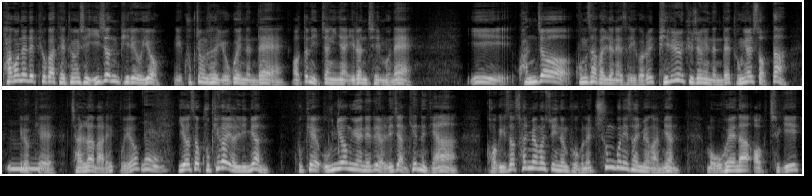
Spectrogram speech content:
박원내 대표가 대통령실 이전 비리 의혹 국정조사 요구했는데 어떤 입장이냐 이런 질문에 이 관저 공사 관련해서 이거를 비리를 규정했는데 동의할 수 없다 이렇게 음. 잘라 말했고요. 네. 이어서 국회가 열리면 국회 운영위원회도 열리지 않겠느냐 거기서 설명할 수 있는 부분을 충분히 설명하면 뭐 오해나 억측이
